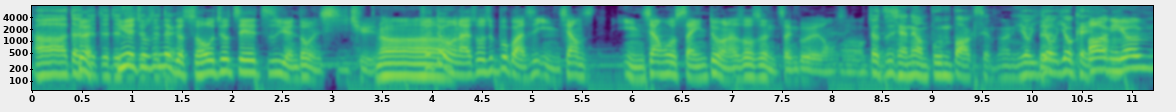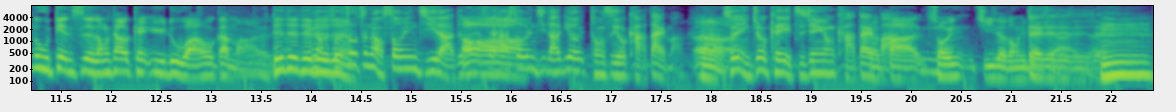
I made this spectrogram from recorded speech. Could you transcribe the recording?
啊，对对对对，因为就是那个时候就这些资源都很稀缺，啊所以对我们来说，就不管是影像影像或声音对我来说是很珍贵的东西。哦就之前那种 boom box 有没有？你又又又可以哦，放你又录电视的东西，它又可以预录啊，或干嘛的。对对对对对，说说是那种收音机啦，对不对？哦所以它收音机，然后又同时有卡带嘛，嗯，所以你就可以直接用卡带把。把收音机的东西录对下来。对对对对嗯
